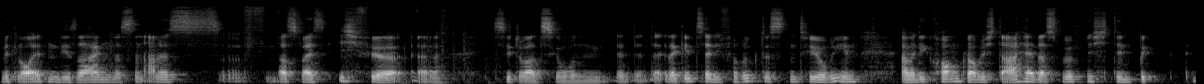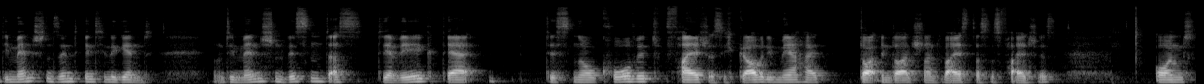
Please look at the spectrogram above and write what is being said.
mit Leuten, die sagen, das sind alles, was weiß ich für äh, Situationen. Da, da, da gibt es ja die verrücktesten Theorien, aber die kommen, glaube ich, daher, dass wirklich den, die Menschen sind intelligent. Und die Menschen wissen, dass der Weg der, des No-Covid falsch ist. Ich glaube, die Mehrheit in Deutschland weiß, dass es falsch ist. Und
